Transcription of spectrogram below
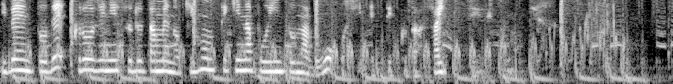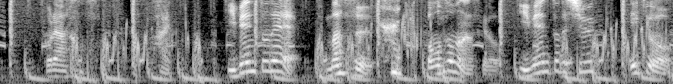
イベントで黒字にするための基本的なポイントなどを教えてくださいという質問です。い。これあの、はい。イベントで、まず、はいそもそもなんですけど、イベントで収益を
